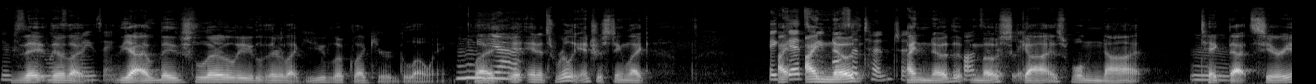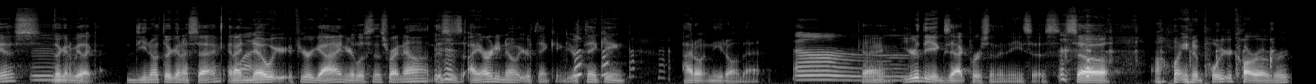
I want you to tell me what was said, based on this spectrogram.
they they're like, amazing. yeah, they just literally they're like, you look like you're glowing, like, Yeah. and it's really interesting. Like, it I, gets I people's know, attention. I know that most positively. guys will not Mm. take that serious. They're gonna be like, do you know what they're gonna say? And I What? know what you're, if you're a guy and you're listening to this right now, this is I already know what you're thinking. You're thinking, I don't need all that. Uh, Okay, you're the exact person that needs this. So I want you to pull your car over,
